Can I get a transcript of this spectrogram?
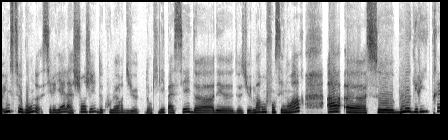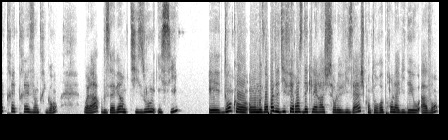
une seconde, Cyriliel a changé de couleur d'yeux. Donc il est passé de, yeux marron foncé noir à euh, ce bleu gris très très très intrigant. Voilà, vous avez un petit zoom ici. Et donc, on, ne voit pas de différence d'éclairage sur le visage quand on reprend la vidéo avant.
